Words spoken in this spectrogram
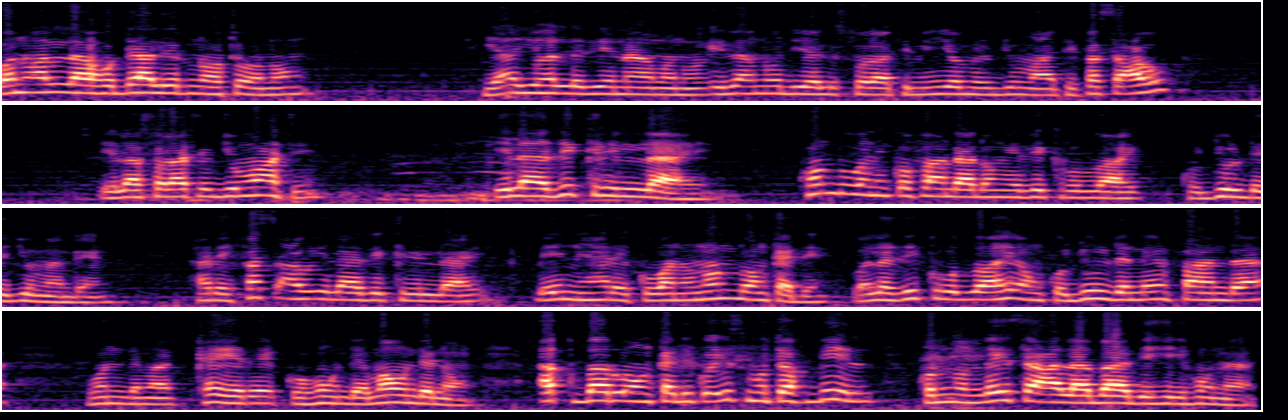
wano allahu dalirno to noon ya ayuha alladina amanu ida nudiya lisolati min yawmi ljumuati fasaau ila solati ljumuati ila dicrillahi kon ɗum woni ko fanda ɗon e dicrullahi ko julde juma nden. Haade fasaau ila dicrillahi ɓenni haade ko wano noon ɗon kadi. Walla dicrullahi on ko julde nden fanda wondema kayre ko hunde mawde noon acbaru on kadi ko ismu tafdil kono noon laysa ala babihi huna.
